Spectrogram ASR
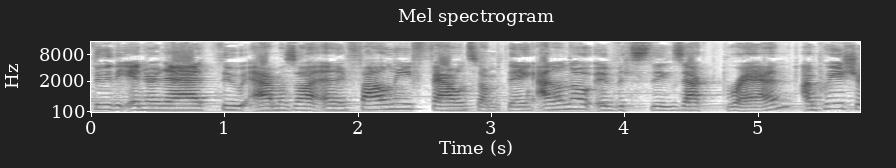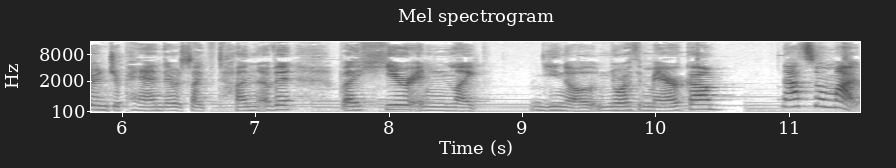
through the internet, through Amazon, and I finally found something. I don't know if it's the exact brand. I'm pretty sure in Japan there's like a ton of it, but here in like, you know, North America, not so much.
